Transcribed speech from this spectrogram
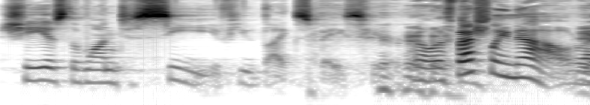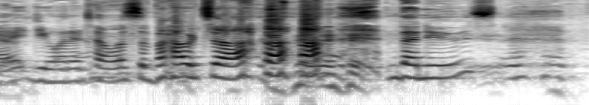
she is the one to see if you'd like space here. Well, especially now, right? Yeah. Do you want to tell us about uh, the news?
